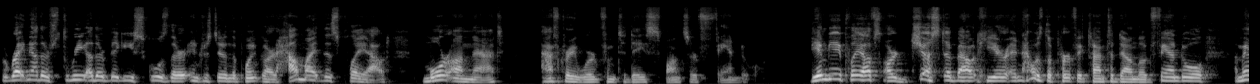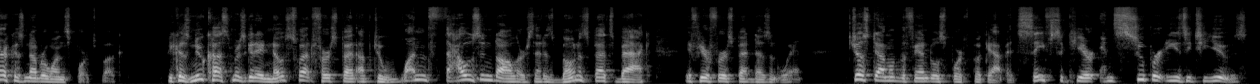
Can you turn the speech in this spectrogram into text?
But right now, there's three other Big East schools that are interested in the point guard. How might this play out? More on that after a word from today's sponsor, FanDuel. The NBA playoffs are just about here, and now is the perfect time to download FanDuel, America's number one sports book because new customers get a no sweat first bet up to $1,000. That is bonus bets back if your first bet doesn't win. Just download the FanDuel Sportsbook app. It's safe, secure, and super easy to use.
